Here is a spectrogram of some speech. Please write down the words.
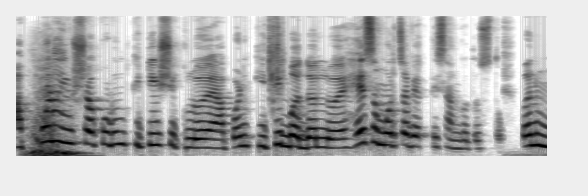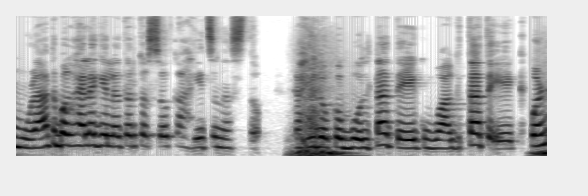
आपण आयुष्याकडून किती शिकलोय आपण किती बदललोय हे समोरचा व्यक्ती सांगत असतो. पण मुळात बघायला गेलं तर तसं काहीच नसतं. काही लोक बोलतात एक वागतात एक पण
